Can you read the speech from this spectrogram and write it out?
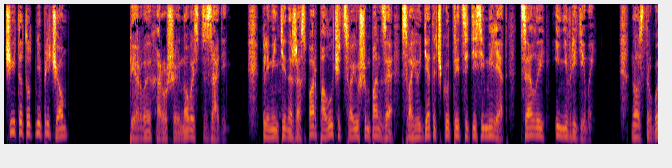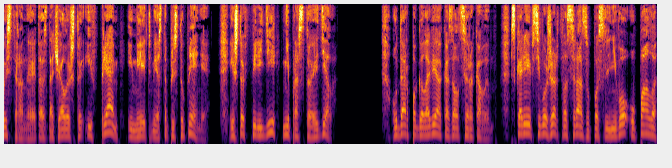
чьи-то тут ни при чем. Первая хорошая новость за день. Клементина Жаспар получит свою шимпанзе, свою деточку 37 лет, целый и невредимый. Но с другой стороны, это означало, что и впрямь имеет место преступление, и что впереди непростое дело. Удар по голове оказался роковым. Скорее всего, жертва сразу после него упала,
